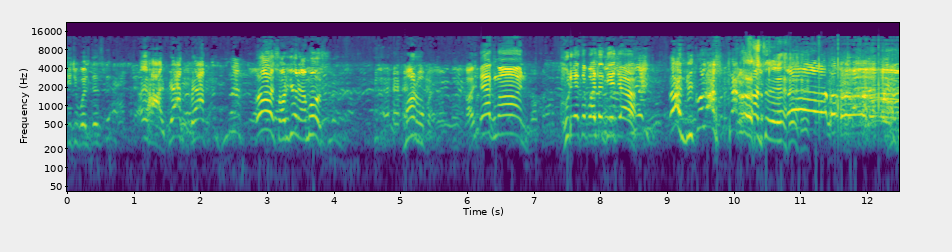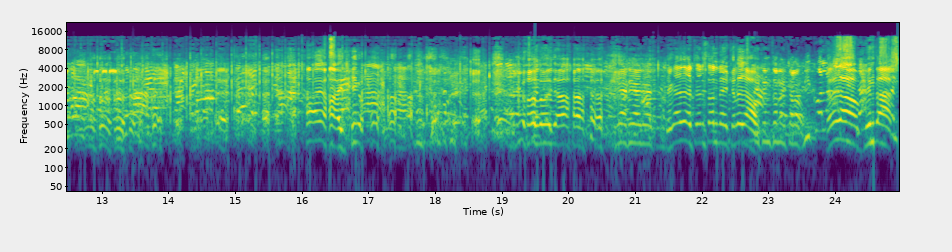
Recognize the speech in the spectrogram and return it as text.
কিছু বলতেছে এই হাই ব্যাক ব্যাক ও সরিও রামোস। মার বাবা এক মান ঘুরে এসে বলটা দিয়ে যা। এ নিকোলাস কেন আছে হায় হায় কি কি হলো যা? ঠিক আছে টেনশন নেই খেলে যাও। খেলে যাও বিন্দাস।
